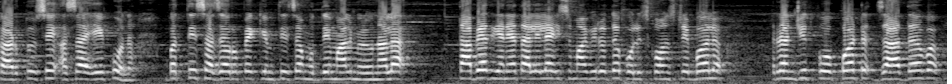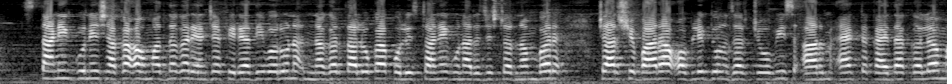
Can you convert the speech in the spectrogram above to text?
काडतुसे असा एकूण बत्तीस हजार रुपये किमतीचा मुद्देमाल मिळून आला. ताब्यात घेण्यात आलेल्या इसमाविरुद्ध पोलीस कॉन्स्टेबल रणजित पोपट जाधव स्थानिक गुन्हे शाखा अहमदनगर यांच्या फिर्यादीवरून नगर तालुका पोलीस ठाणे गुन्हा रजिस्टर नंबर चारशे बारा ऑब्लिक दोन हजार चोवीस आर्म ॲक्ट कायदा कलम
